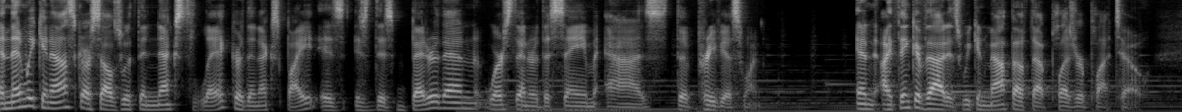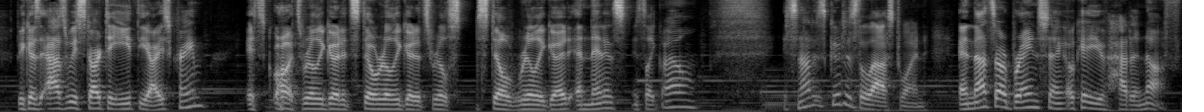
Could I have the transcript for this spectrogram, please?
And then we can ask ourselves with the next lick or the next bite is is this better than, worse than or the same as the previous one? And I think of that as we can map out that pleasure plateau. Because as we start to eat the ice cream, it's oh, it's really good, it's still really good, it's real still really good. And then it's it's like, well, it's not as good as the last one. And that's our brain saying, okay, you've had enough.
